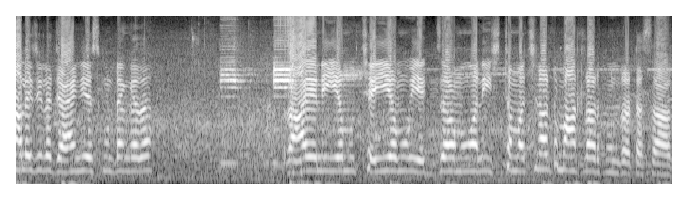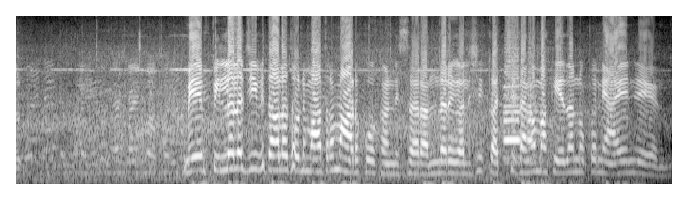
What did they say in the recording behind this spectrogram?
కాలేజీలో జాయిన్ చేసుకుంటాం కదా. రాయనీయము చెయ్యము ఎగ్జాము అని ఇష్టం వచ్చినట్టు మాట్లాడుతుండ్రట సార్. మేము పిల్లల జీవితాలతో మాత్రం ఆడుకోకండి సార్. అందరు కలిసి ఖచ్చితంగా మాకు ఏదన్నా ఒక న్యాయం చేయండి.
